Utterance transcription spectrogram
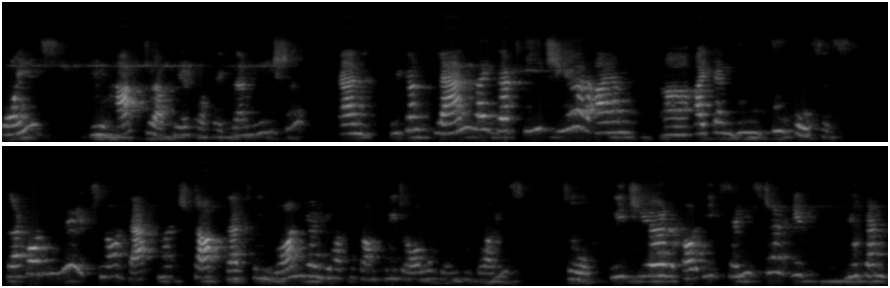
points, you have to appear for the examination. And we can plan like that each year. I am uh, I can do two courses. So accordingly, it's not that much tough. That in one year you have to complete all the 20 points. So each year or each semester, if you can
